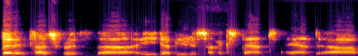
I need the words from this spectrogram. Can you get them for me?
been in touch with AEW to some extent, and um,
